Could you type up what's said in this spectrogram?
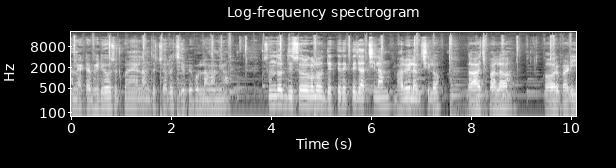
আমি একটা ভিডিও শ্যুট করে নিলাম। তো চলো চেপে পড়লাম আমিও। সুন্দর দৃশ্যগুলো দেখতে দেখতে যাচ্ছিলাম, ভালোই লাগছিল। গাছপালা ঘর বাড়ি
